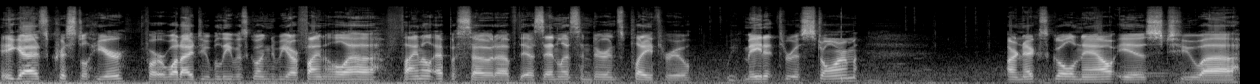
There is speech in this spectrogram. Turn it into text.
Hey guys, Crystal here for what I do believe is going to be our final uh, final episode of this Endless Endurance playthrough. We've made it through a storm. Our next goal now is to uh,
